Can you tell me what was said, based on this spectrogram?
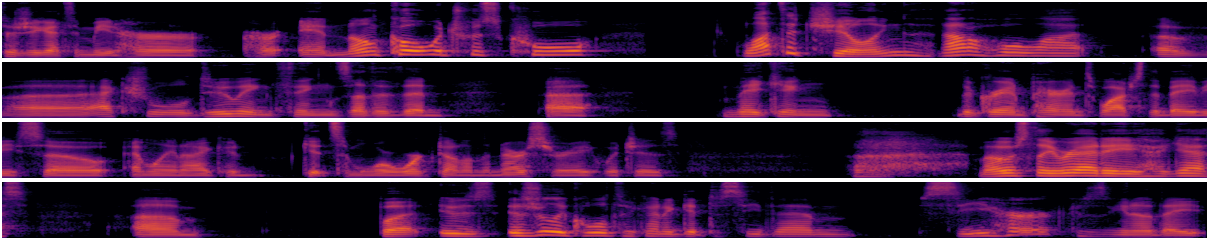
so she got to meet her her aunt and uncle, which was cool. Lots of chilling, not a whole lot of uh, actual doing things other than uh, making the grandparents watch the baby, so Emily and I could get some more work done on the nursery, which is mostly ready, I guess. Um, but it was it was really cool to kind of get to see them see her because you know they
